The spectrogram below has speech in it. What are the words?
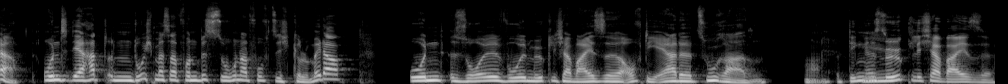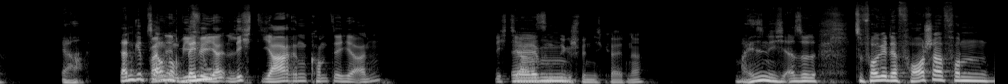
Ja, und der hat einen Durchmesser von bis zu 150 Kilometer und soll wohl möglicherweise auf die Erde zurasen. Ja, das Ding ist, Möglicherweise. ja. Dann gibt es ja auch noch in wie vielen Lichtjahren kommt der hier an? Lichtjahre sind Ähm, eine Geschwindigkeit, ne? Weiß ich nicht. Also zufolge der Forscher von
